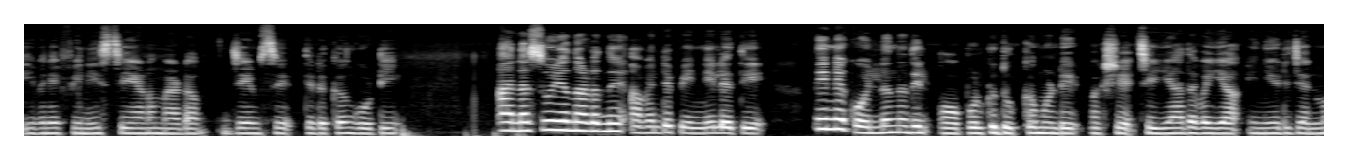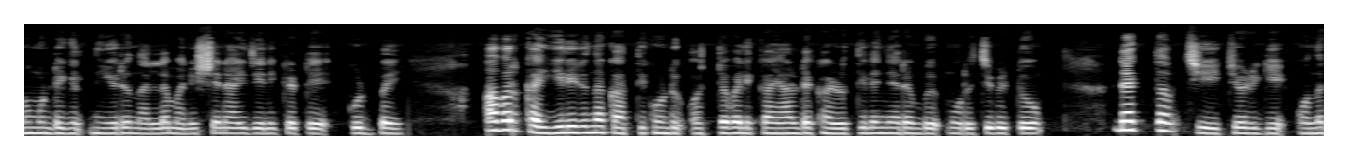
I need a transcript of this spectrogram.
ഇവനെ ഫിനിഷ് ചെയ്യണം മാഡം. ജെയിംസ് തിടുക്കം കൂട്ടി. അനസൂയ നടന്ന് അവന്റെ പിന്നിലെത്തി. നിന്നെ കൊല്ലുന്നതിൽ ഓപ്പോൾക്ക് ദുഃഖമുണ്ട്. പക്ഷെ ചെയ്യാതെ വയ്യ. ഇനിയൊരു ജന്മമുണ്ടെങ്കിൽ നീയൊരു നല്ല മനുഷ്യനായി ജനിക്കട്ടെ. ഗുഡ് ബൈ. അവർ കയ്യിലിരുന്ന കത്തിക്കൊണ്ട് ഒറ്റവലിക്ക് അയാളുടെ കഴുത്തിലെ ഞരമ്പ് മുറിച്ചു വിട്ടു രക്തം ചീറ്റൊഴുകി. ഒന്ന്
